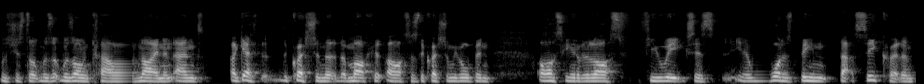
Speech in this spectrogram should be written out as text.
was just was was on cloud nine, and, and I guess the, question that the market asked is the question we've all been asking over the last few weeks is you know what has been that secret, and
